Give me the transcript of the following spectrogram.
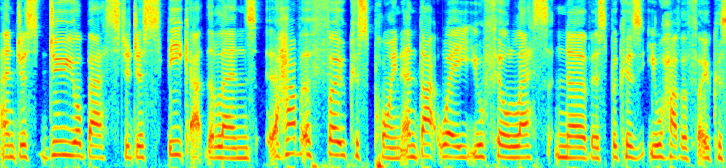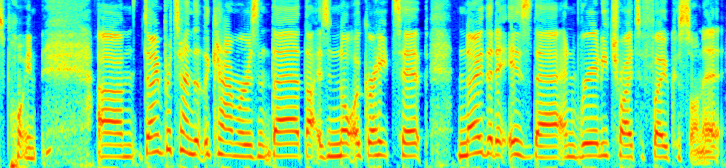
and just do your best to just speak at the lens. Have a focus point, and that way you'll feel less nervous because you'll have a focus point. Um, don't pretend that the camera isn't there. That is not a great tip. Know that it is there and really try to focus on it,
